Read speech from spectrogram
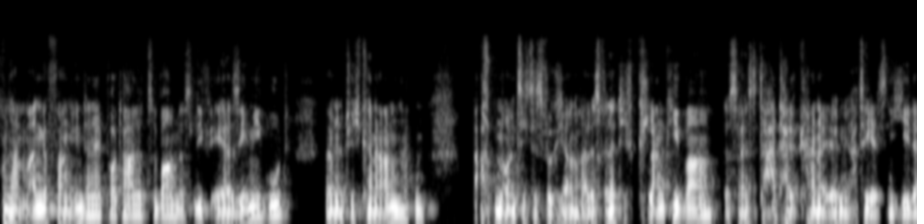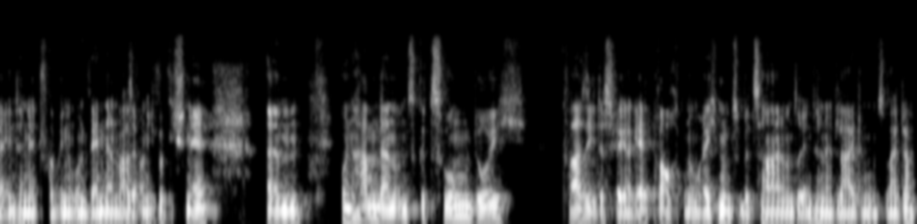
Und haben angefangen, Internetportale zu bauen. Das lief eher semi-gut, weil wir natürlich keine Ahnung hatten. 98 das wirklich auch noch alles relativ clunky war. Das heißt, da hat halt keiner irgendwie, hatte jetzt nicht jeder Internetverbindung und wenn, dann war sie auch nicht wirklich schnell. Ähm, und haben dann uns gezwungen durch quasi, dass wir ja Geld brauchten, um Rechnungen zu bezahlen, unsere Internetleitung und so weiter,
